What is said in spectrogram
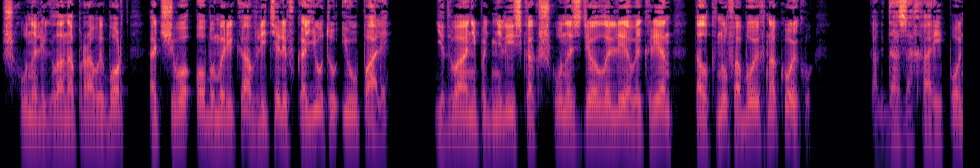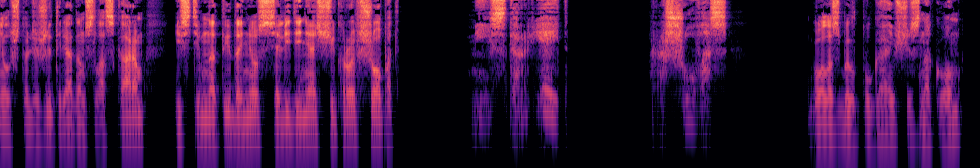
шхуна легла на правый борт, отчего оба моряка влетели в каюту и упали. Едва они поднялись, как шхуна сделала левый крен, толкнув обоих на койку. Когда Захарий понял, что лежит рядом с Ласкаром, из темноты донесся леденящий кровь шепот. «Мистер Рейд, прошу вас!» Голос был пугающе знаком,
